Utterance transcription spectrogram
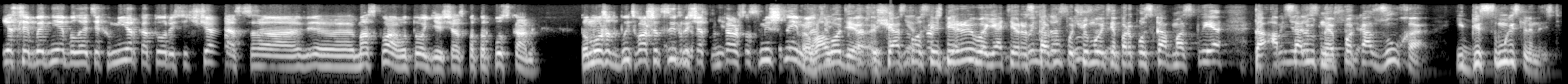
Если бы не было этих мер, которые сейчас э, э, Москва в итоге сейчас под пропусками, то, может быть, ваши цифры сейчас покажутся смешными. Володя, подождите, сейчас нет, после подождите, перерыва я тебе расскажу, почему эти пропуска в Москве – это абсолютная показуха и бессмысленность.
